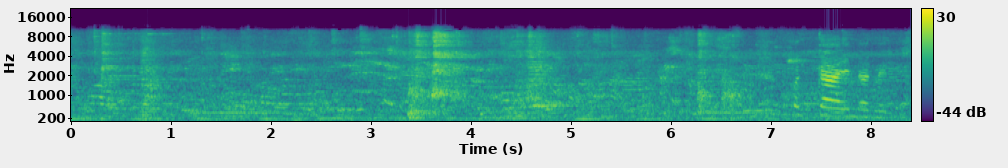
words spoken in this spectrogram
Pagkain ulit.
